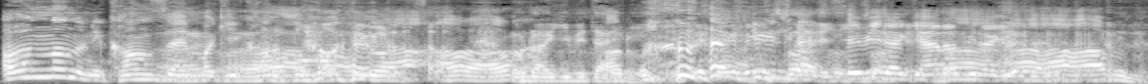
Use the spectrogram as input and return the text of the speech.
あんなのに関西巻き関東巻きがあるんですか？あああるうなぎみたいにあるうなぎみたいに背開き腹開きみたいな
